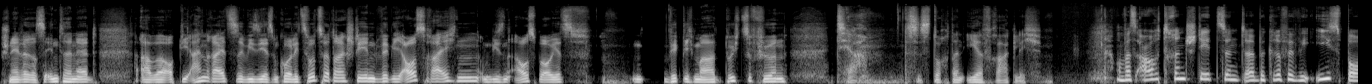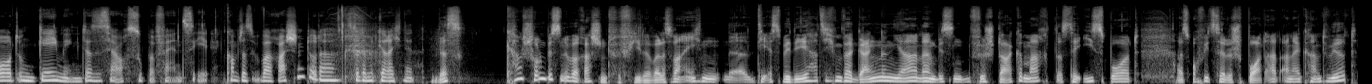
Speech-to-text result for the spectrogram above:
schnelleres Internet. Aber ob die Anreize, wie sie jetzt im Koalitionsvertrag stehen, wirklich ausreichen, um diesen Ausbau jetzt wirklich mal durchzuführen, tja, das ist doch dann eher fraglich. Und was auch drin steht, sind äh, Begriffe wie E-Sport und Gaming. Das ist ja auch super fancy. Kommt das überraschend oder hast du damit gerechnet? Das kam schon ein bisschen überraschend für viele, weil es war eigentlich ein, äh, die SPD hat sich im vergangenen Jahr dann ein bisschen für stark gemacht, dass der E-Sport als offizielle Sportart anerkannt wird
